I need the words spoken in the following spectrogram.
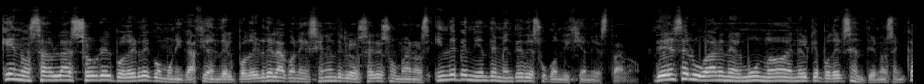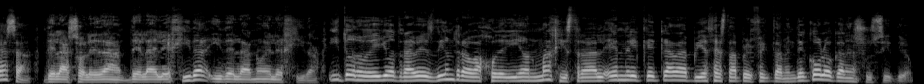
que nos habla sobre el poder de comunicación, del poder de la conexión entre los seres humanos, independientemente de su condición y estado. De ese lugar en el mundo en el que poder sentirnos en casa, de la soledad, de la elegida y de la no elegida. Y todo ello a través de un trabajo de guion magistral en el que cada pieza está perfectamente colocada en su sitio,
